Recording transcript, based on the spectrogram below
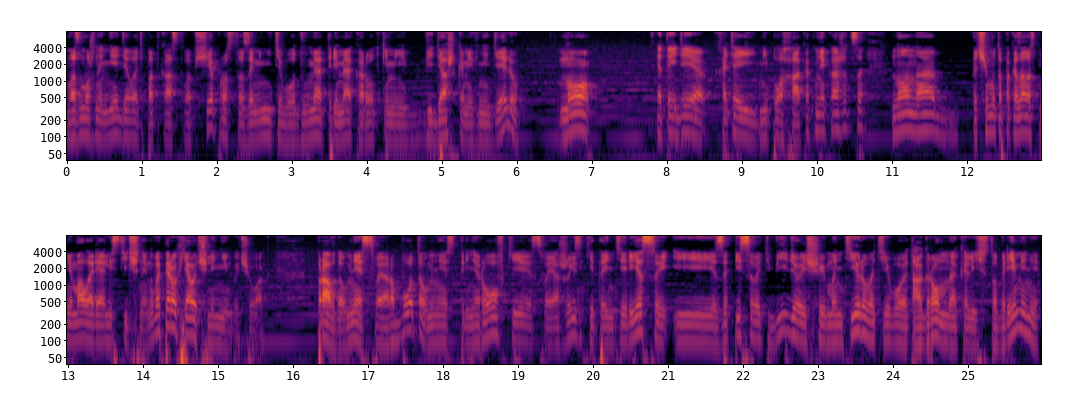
возможно, не делать подкаст вообще, просто заменить его двумя-тремя короткими видяшками в неделю. Но эта идея, хотя и неплоха, как мне кажется, но она почему-то показалась мне мало реалистичной. Ну, во-первых, я очень ленивый чувак. Правда, у меня есть своя работа, у меня есть тренировки, своя жизнь, какие-то интересы, и записывать видео, еще и монтировать его, это огромное количество времени.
